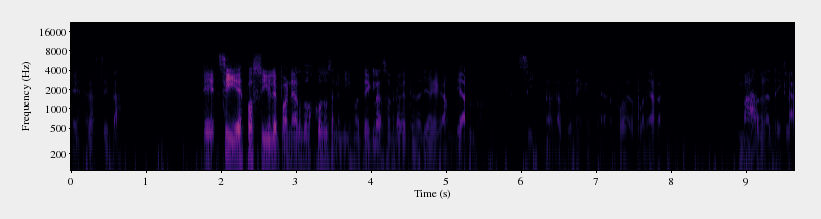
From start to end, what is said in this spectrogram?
Esta es la Z. Eh, sí, es posible poner dos cosas en la misma tecla, eso creo que tendría que cambiarlo. Sí, no, no tenés que poder poner más de una tecla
